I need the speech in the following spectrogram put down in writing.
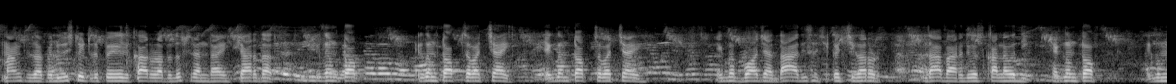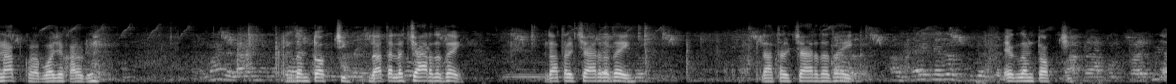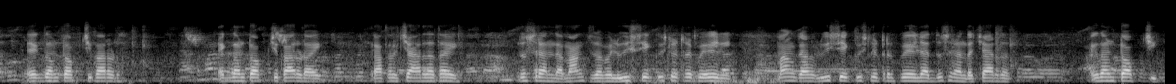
मागच्या झोपायला वीस लिटर पेल कारोड आता दुसऱ्यांदा आहे. चार दात. एकदम टॉप एकदम टॉपचा बच्चा आहे. एकदम टॉपचा बच्चा आहे. एकदम बॉजा. दहा दिवसाची कच्ची कारोड. दहा बारा दिवस कालावधी. एकदम टॉप एकदम नात खोळा बॉजा कारोड. एकदम टॉपची दाताला चार दात आहे. दाताला चार दात आहे. दाताला चार दात आहे. एकदम टॉपची एकदम टॉपची कारोड. एकदम टॉपची कारोड आहे. दाताला चार दात आहे. दुसऱ्यांदा मागचं जावेल वीस एकवीस लिटर पिळली मागच्या वीस एकवीस लिटर पिळली दुसऱ्यांदा चार जात. एकदम टॉपची.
